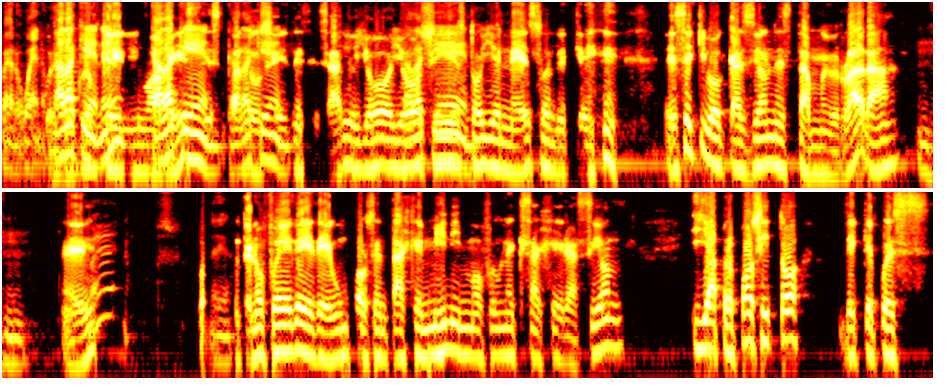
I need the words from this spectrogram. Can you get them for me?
Pero bueno, pues cada quien, ¿eh? cada quien, cada quien. Es necesario. Yo, yo sí estoy en eso, de que esa equivocación está muy rara. ¿eh? Pues, Porque no fue de, un porcentaje mínimo, fue una exageración. Y a propósito de que, pues,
